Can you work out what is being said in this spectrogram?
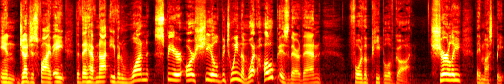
in Judges 5 8 that they have not even one spear or shield between them. What hope is there then for the people of God? Surely they must be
